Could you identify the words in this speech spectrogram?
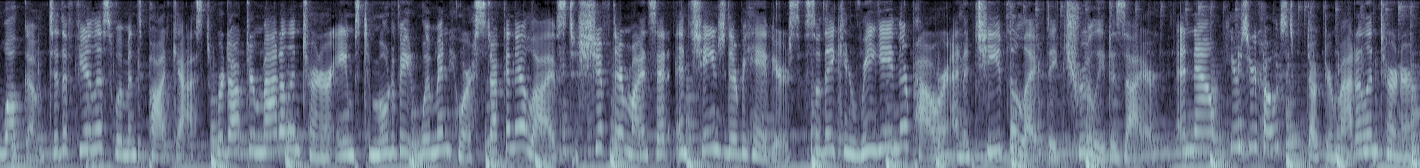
Welcome to the Fearless Women's Podcast, where Dr. Madeline Turner aims to motivate women who are stuck in their lives to shift their mindset and change their behaviors so they can regain their power and achieve the life they truly desire. And now, here's your host, Dr. Madeline Turner.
